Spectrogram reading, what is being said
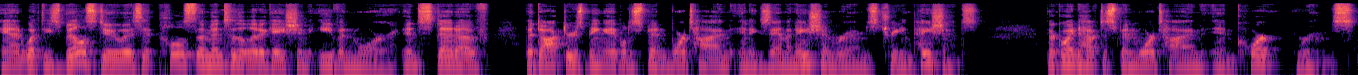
And what these bills do is it pulls them into the litigation even more. Instead of the doctors being able to spend more time in examination rooms treating patients, they're going to have to spend more time in courtrooms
